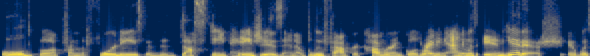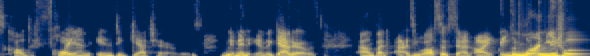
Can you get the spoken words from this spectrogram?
old book from the 40s with the dusty pages and a blue fabric cover and gold writing, and it was in Yiddish. It was called Frauen in die Ghettos, Women in the Ghettos. Um, but as you also said, I even more unusual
